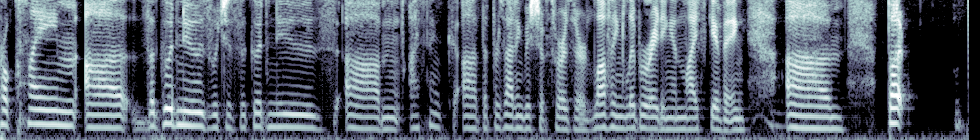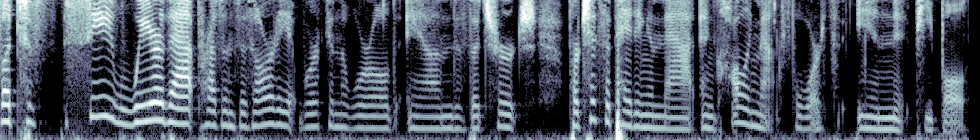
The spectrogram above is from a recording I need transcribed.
proclaim uh, the good news, which is the good news. Um, I think uh, the presiding bishop's words are loving, liberating, and life giving. Um, but but to f- see where that presence is already at work in the world and the church participating in that and calling that forth in people,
